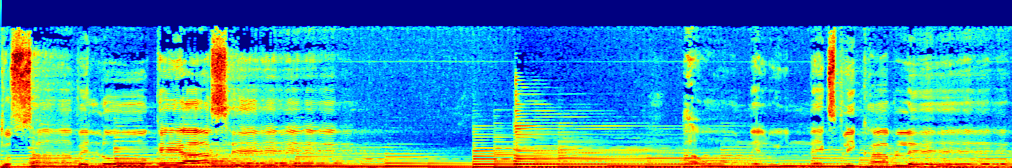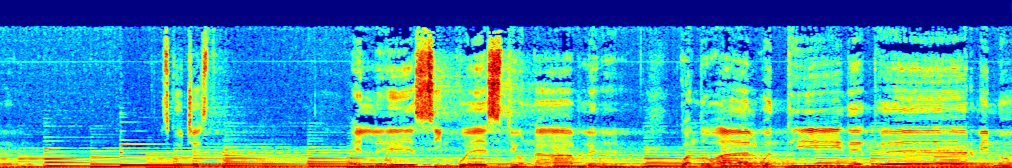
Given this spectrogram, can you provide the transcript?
Dios sabe lo que hace. Escucha esto. Él es incuestionable cuando algo en ti determinó.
